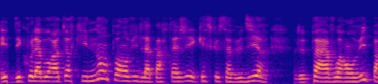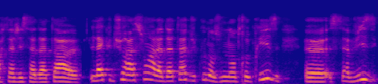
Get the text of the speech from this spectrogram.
et des collaborateurs qui n'ont pas envie de la partager et qu'est-ce que ça veut dire de ne pas avoir envie de partager sa data? L'acculturation à la data, du coup, dans une entreprise, euh, ça vise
